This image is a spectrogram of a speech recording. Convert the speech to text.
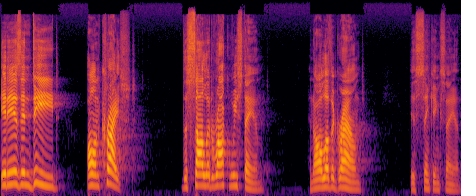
it is indeed on Christ, the solid rock we stand, and all other ground is sinking sand.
